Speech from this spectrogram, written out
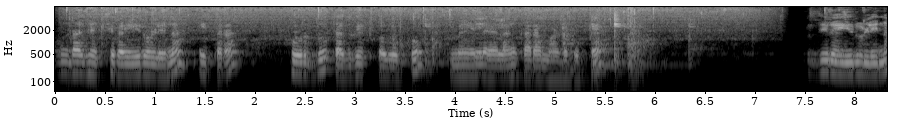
ಉಂಡಾಗಿ ಹೆಚ್ಚಿರೋ ಈರುಳ್ಳಿನ ಈ ಥರ ಹುರಿದು ತೆಗೆದಿಟ್ಕೋಬೇಕು, ಮೇಲೆ ಅಲಂಕಾರ ಮಾಡೋದಕ್ಕೆ. ಹುರಿದಿರೋ ಈರುಳ್ಳಿನ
